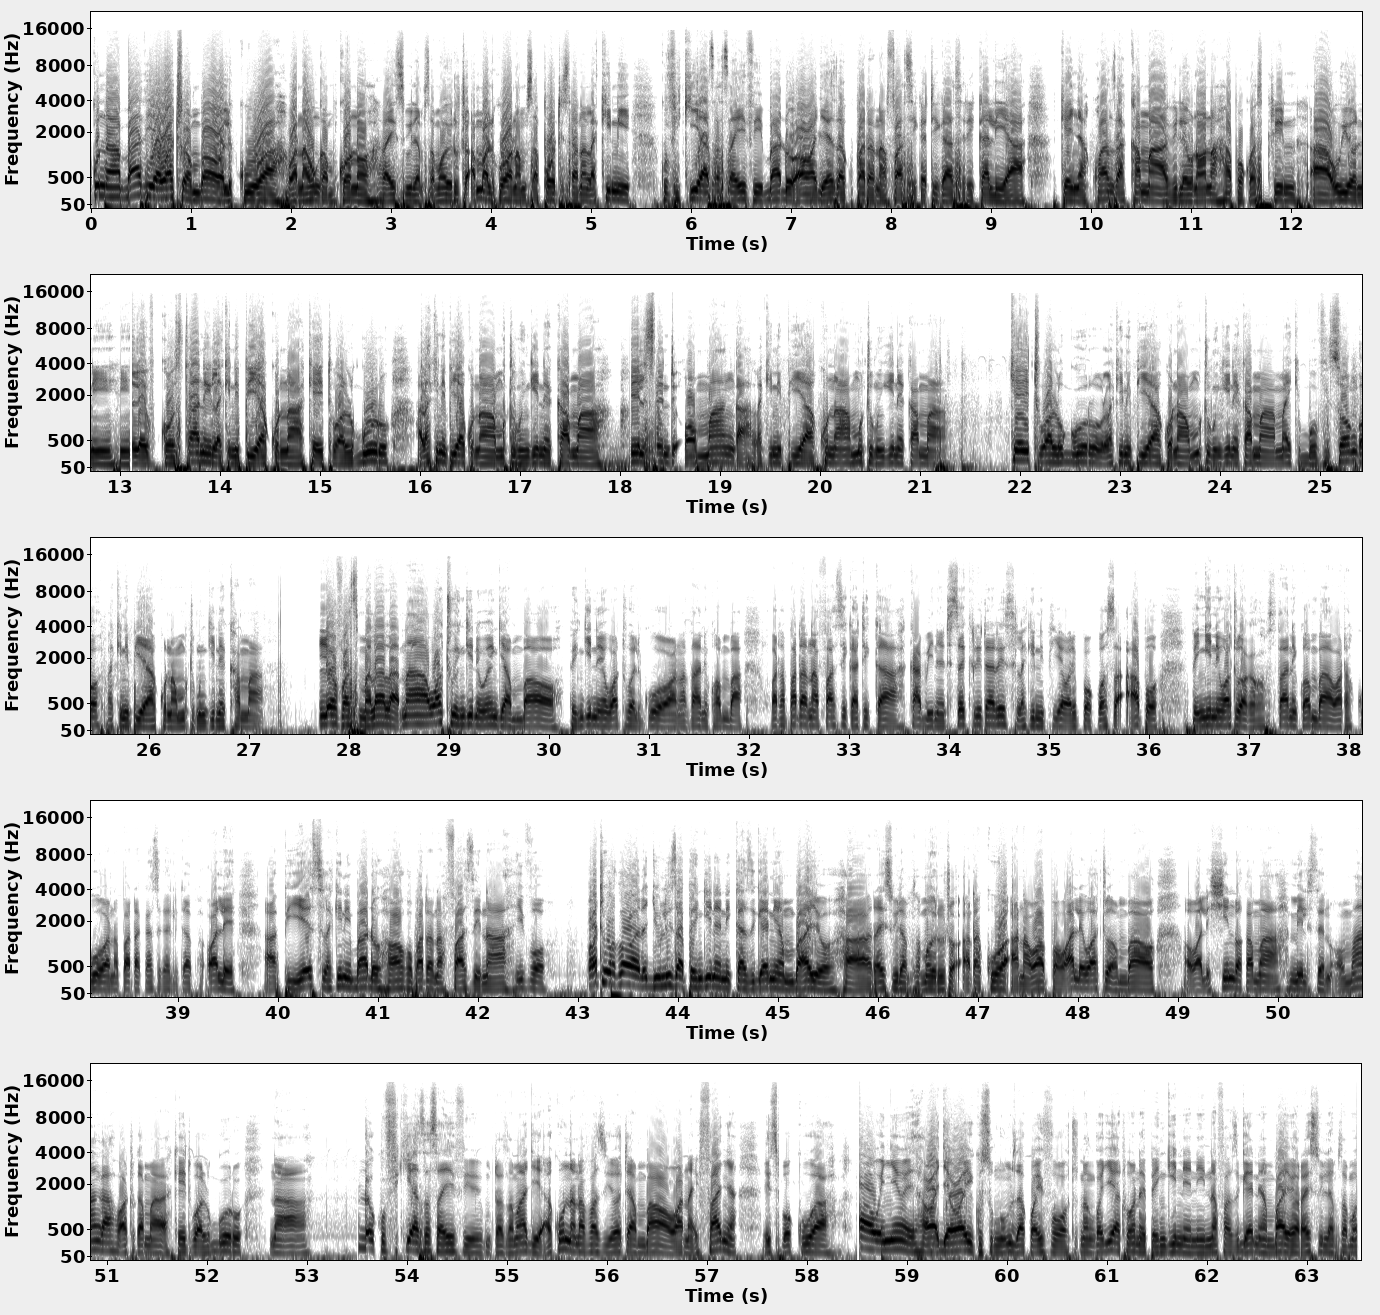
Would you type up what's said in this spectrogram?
Kuna baadhi ya watu ambao walikuwa wanaunga mkono Rais William Samoei Ruto ama walikuwa wanamsapoti sana, lakini kufikia sasa hivi bado hawajaweza kupata nafasi katika serikali ya Kenya. Kwanza kama vile unaona hapo kwa screen, huyo uh, ni Lev Kostani, lakini pia kuna Kate Waluguru, lakini pia kuna mtu mwingine kama Millicent Omanga, lakini pia kuna mtu mwingine kama Kate Waluguru, lakini pia kuna mtu mwingine kama Mike Bovisongo, lakini pia kuna mtu mwingine kama Cleophas Malala. Na watu wengine wengi ambao pengine watu walikuwa wanadhani kwamba watapata nafasi katika cabinet secretaries, lakini pia walipokosa hapo, pengine watu wakadhani kwamba watakuwa wanapata kazi katika wale uh, PS, lakini bado hawakupata nafasi, na hivyo watu wakawa wanajiuliza pengine ni kazi gani ambayo uh, Rais William Samoei Ruto atakuwa anawapa wale watu ambao uh, walishindwa kama Millicent Omanga, watu kama Kate Waluguru na bado kufikia sasa hivi, mtazamaji, hakuna nafasi yote ambao wanaifanya isipokuwa wao wenyewe hawajawahi kuzungumza. Kwa hivyo tunangojea tuone pengine ni nafasi gani ambayo Rais William Samoei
